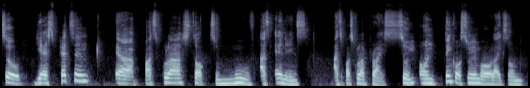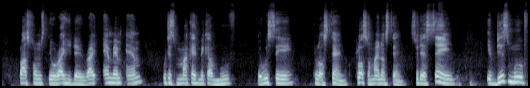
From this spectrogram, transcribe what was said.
So they're expecting a particular stock to move at earnings at a particular price. So on Think or like some platforms, they write you they write MMM, which is market maker move. They will say plus 10, plus or minus 10. So they're saying if this move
